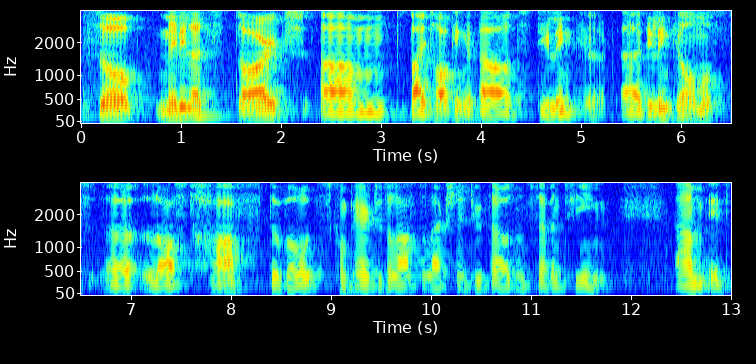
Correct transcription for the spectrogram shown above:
So maybe let's start um, by talking about Die Linke. Uh, Die Linke almost uh, lost half the votes compared to the last election in 2017. Um, it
